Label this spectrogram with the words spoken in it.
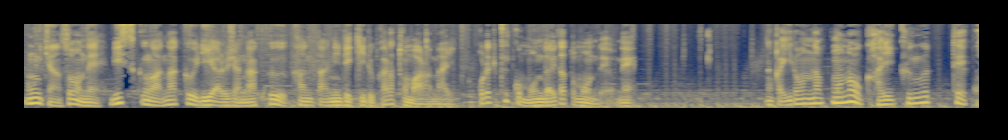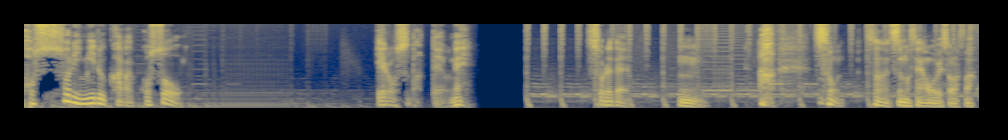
もみちゃん、そうね。リスクがなくリアルじゃなく簡単にできるから止まらない。これ結構問題だと思うんだよね。なんかいろんなものをかいくぐってこっそり見るからこそ、エロスだったよね。それだよ。うん。あ、そう、そうすいません、青い空さん。教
